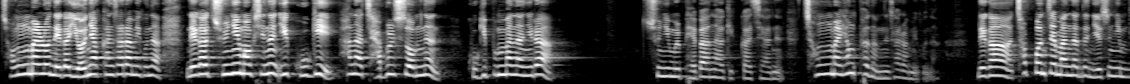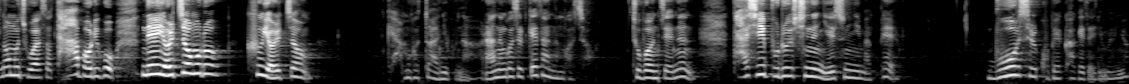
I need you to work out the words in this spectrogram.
정말로 내가 연약한 사람이구나. 내가 주님 없이는 이 고기 하나 잡을 수 없는 고기뿐만 아니라 주님을 배반하기까지 하는 정말 형편없는 사람이구나. 내가 첫 번째 만났던 예수님 너무 좋아서 다 버리고 내 열정으로 그 열정 그게 아무것도 아니구나 라는 것을 깨닫는 거죠. 두 번째는 다시 부르시는 예수님 앞에 무엇을 고백하게 되냐면요.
